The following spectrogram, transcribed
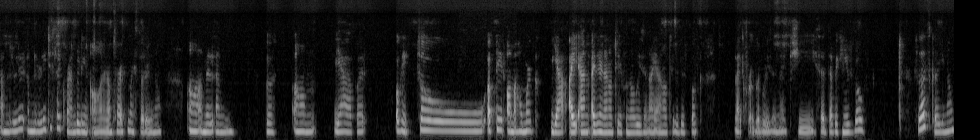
I'm literally, I'm literally just like rambling on, and I'm sorry for my stutter, you know. Uh, I'm I'm uh, um yeah, but okay. So update on my homework yeah, I am. I didn't annotate for no reason. I annotated this book, like for a good reason. Like she said that we can use both, so that's good, you know.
